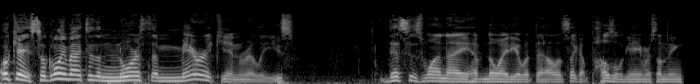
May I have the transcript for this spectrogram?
Okay, so going back to the North American release, this is one I have no idea what the hell. It's like a puzzle game or something.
